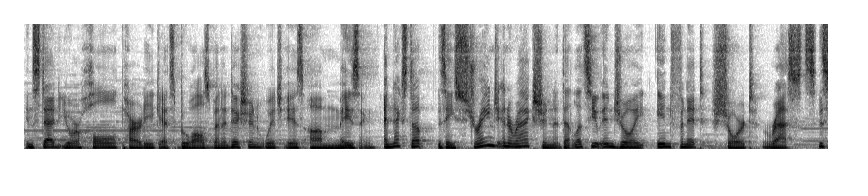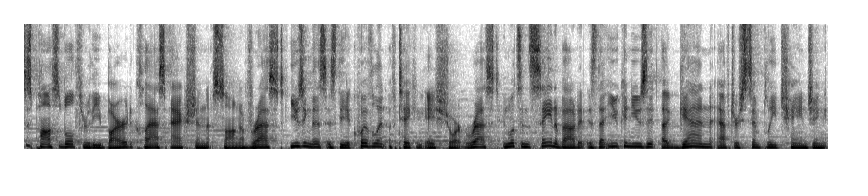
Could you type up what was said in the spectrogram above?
instead your whole party gets Bhaal's benediction, which is amazing. And next up is a strange interaction that lets you enjoy infinite short rests. This is possible through the Bard class action Song of Rest. Using this is the equivalent of taking a short rest, and what's insane about it is that you can use it again after simply changing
